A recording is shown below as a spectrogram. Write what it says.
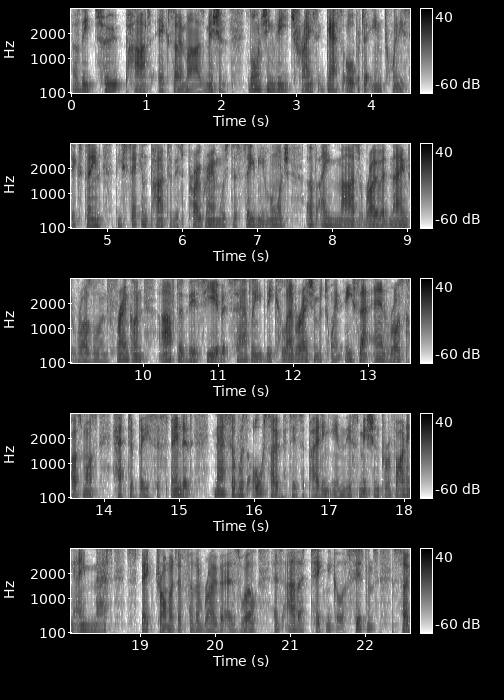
of the two part ExoMars mission. Launching the Trace Gas Orbiter in 2016, the second part to this program was to see the launch of a Mars rover named Rosalind Franklin after this year, but sadly, the collaboration between ESA and Roscosmos had to be suspended. NASA was also participating in this mission, providing a mass spectrometer for the rover as well as other technical assistance. So,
